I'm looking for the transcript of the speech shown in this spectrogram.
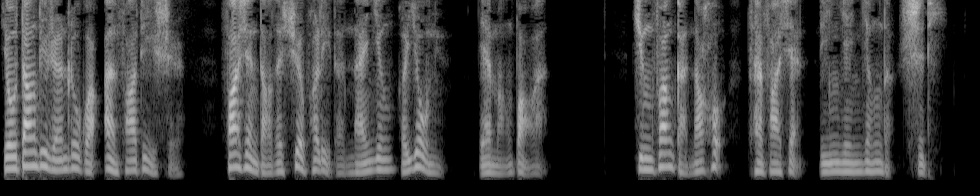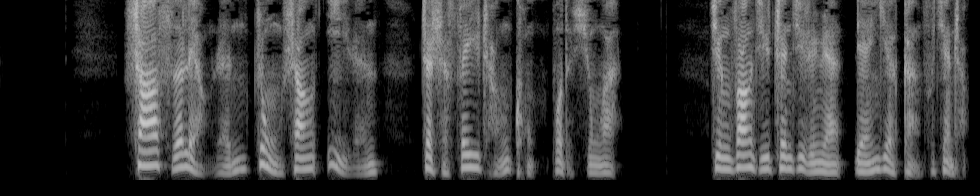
有当地人路过案发地时，发现倒在血泊里的男婴和幼女，连忙报案。警方赶到后，才发现林英英的尸体。杀死两人，重伤一人，这是非常恐怖的凶案。警方及侦缉人员连夜赶赴现场，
